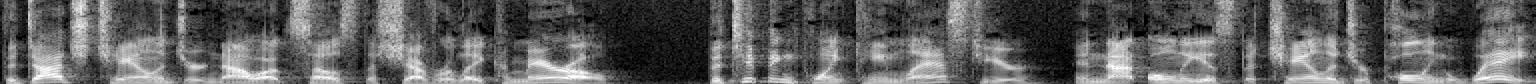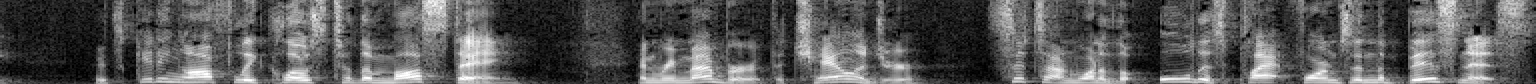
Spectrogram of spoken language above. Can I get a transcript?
The Dodge Challenger now outsells the Chevrolet Camaro. The tipping point came last year, and not only is the Challenger pulling away, it's getting awfully close to the Mustang. And remember, the Challenger sits on one of the oldest platforms in the business.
